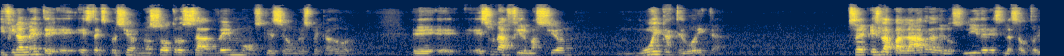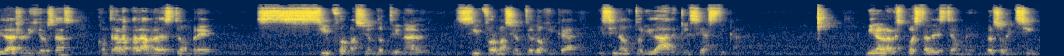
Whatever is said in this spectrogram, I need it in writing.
Y finalmente, e, esta expresión, nosotros sabemos que ese hombre es pecador, eh, eh, es una afirmación muy categórica es la palabra de los líderes y las autoridades religiosas contra la palabra de este hombre sin formación doctrinal, sin formación teológica y sin autoridad eclesiástica. Mira la respuesta de este hombre, verso 25.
